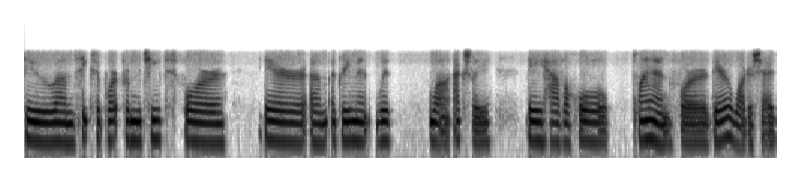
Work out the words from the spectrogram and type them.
to um, seek support from the chiefs for their um, agreement with, well, actually, they have a whole plan for their watershed,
